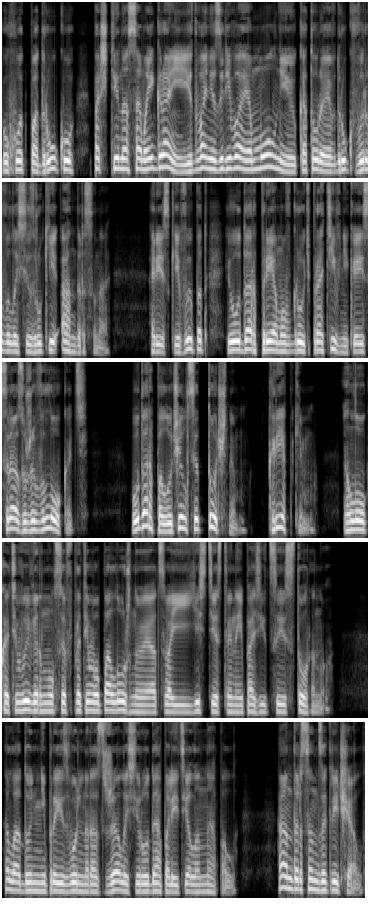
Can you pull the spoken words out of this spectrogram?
уход под руку, почти на самой грани, едва не задевая молнию, которая вдруг вырвалась из руки Андерсона — Резкий выпад и удар прямо в грудь противника и сразу же в локоть. Удар получился точным, крепким. Локоть вывернулся в противоположную от своей естественной позиции сторону. Ладонь непроизвольно разжалась, и руда полетела на пол. Андерсон закричал,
